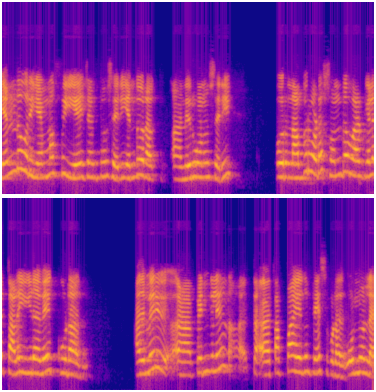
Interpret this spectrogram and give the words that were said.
எந்த ஒரு எம்எஃப்ஐ ஏஜென்ட்டும் சரி எந்த ஒரு நிறுவனம் சரி ஒரு நபரோட சொந்த வாழ்க்கையில தலையிடவே கூடாது. அது மாதிரி பெண்களையும் த- தப்பா எதுவும் பேசக்கூடாது. ஒண்ணும் இல்ல.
